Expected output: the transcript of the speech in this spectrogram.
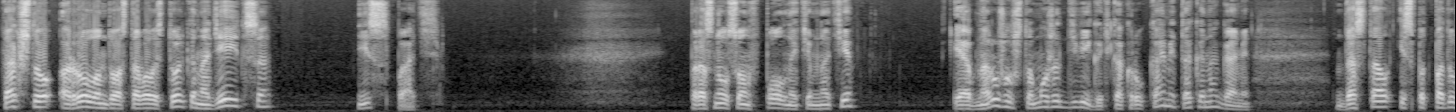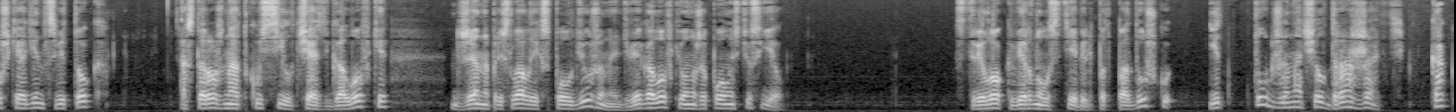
Так что Роланду оставалось только надеяться и спать. Проснулся он в полной темноте и обнаружил, что может двигать как руками, так и ногами. Достал из-под подушки один цветок, осторожно откусил часть головки. Дженна прислала их с полдюжины, две головки он уже полностью съел. Стрелок вернул стебель под подушку и тут же начал дрожать, как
